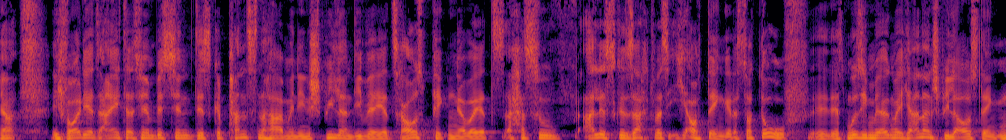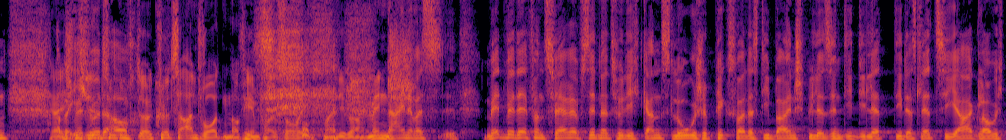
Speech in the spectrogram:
Ja, ich wollte jetzt eigentlich, dass wir ein bisschen Diskrepanzen haben in den Spielern, die wir jetzt rauspicken, aber jetzt hast du alles gesagt, was ich auch denke. Das ist doch doof. Jetzt muss ich mir irgendwelche anderen Spiele ausdenken. Ja, aber ich, ich würde auch äh, kürzer antworten, auf jeden Fall. Sorry, mein Lieber. Mensch. Nein, aber es, Medvedev und Zverev sind natürlich ganz logische Picks, weil das die beiden Spieler sind, die, die, die das letzte Jahr, glaube ich,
